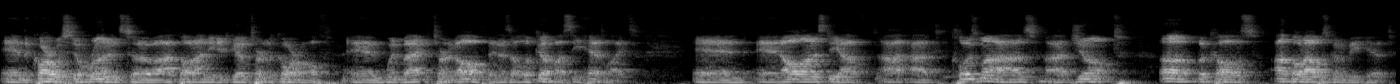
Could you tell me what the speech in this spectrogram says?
And the car was still running, so I thought I needed to go turn the car off and went back to turn it off. And as I look up, I see headlights. And in all honesty, I, I, I closed my eyes, I jumped up because I thought I was going to be hit.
